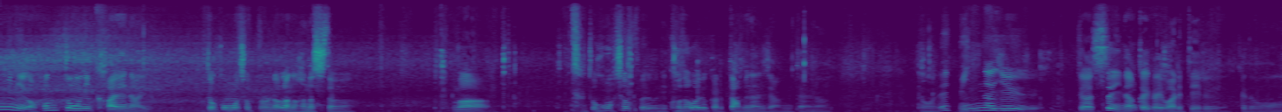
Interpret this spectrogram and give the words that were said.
mini が本当に買えない。ドコモショップの中の話だが。まあドコモショップにこだわるからダメなんじゃんみたいな。でもねみんな言うではすでに何回か言われているけども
